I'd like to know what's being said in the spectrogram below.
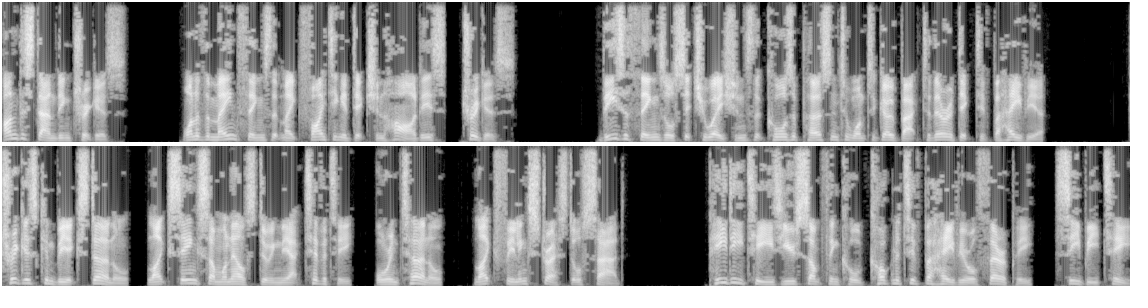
Understanding triggers. One of the main things that make fighting addiction hard is triggers. These are things or situations that cause a person to want to go back to their addictive behavior. Triggers can be external, like seeing someone else doing the activity, or internal, like feeling stressed or sad. PDTs use something called cognitive behavioral therapy, CBT,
